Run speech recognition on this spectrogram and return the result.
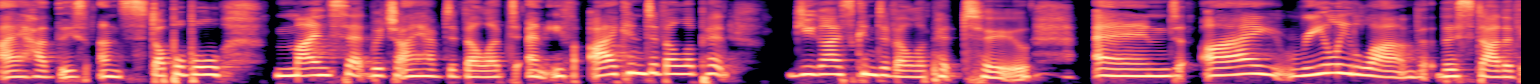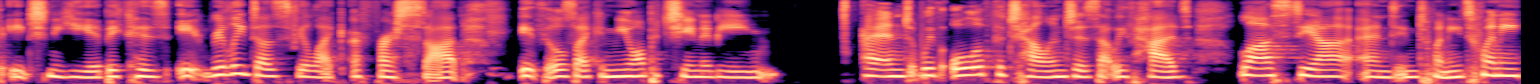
I have this unstoppable mindset, which I have developed. And if I can develop it, you guys can develop it too. And I really love the start of each new year because it really does feel like a fresh start. It feels like a new opportunity. And with all of the challenges that we've had last year and in 2020,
